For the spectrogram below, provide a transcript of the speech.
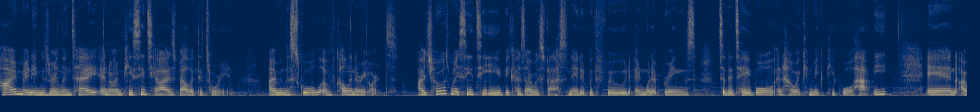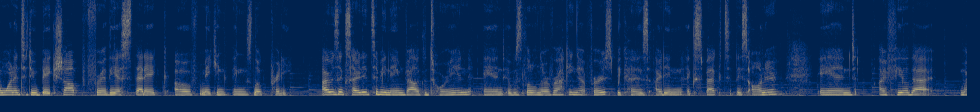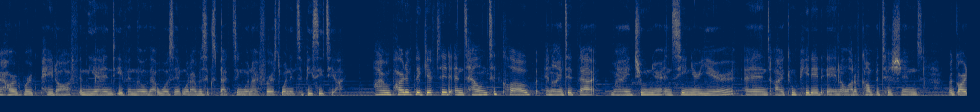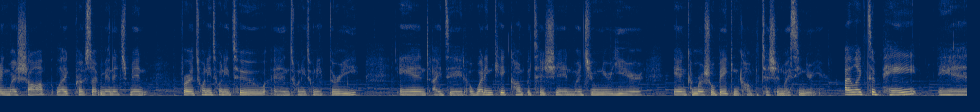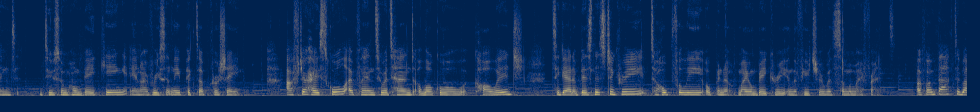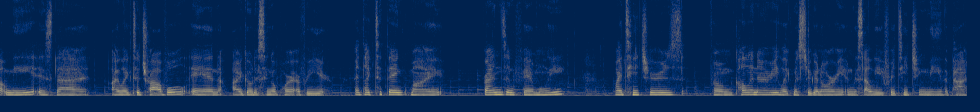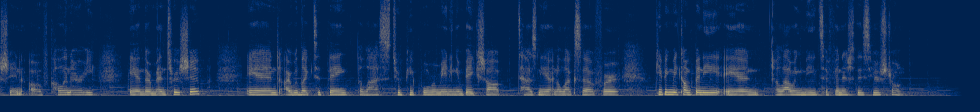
Hi, my name is Raelyn Tay and I'm PCTI's valedictorian. I'm in the School of Culinary Arts. I chose my CTE because I was fascinated with food and what it brings to the table and how it can make people happy. And I wanted to do bake shop for the aesthetic of making things look pretty. I was excited to be named valedictorian and it was a little nerve-wracking at first because I didn't expect this honor and I feel that my hard work paid off in the end even though that wasn't what I was expecting when I first went into PCTI. I'm part of the Gifted and Talented Club and I did that my junior and senior year and I competed in a lot of competitions regarding my shop like ProStart Management for 2022 and 2023 and I did a wedding cake competition my junior year and commercial baking competition my senior year. I like to paint and do some home baking and I've recently picked up crocheting. After high school, I plan to attend a local college to get a business degree to hopefully open up my own bakery in the future with some of my friends. A fun fact about me is that I like to travel and I go to Singapore every year. I'd like to thank my friends and family, my teachers from culinary like Mr. Ganari and Miss Ellie for teaching me the passion of culinary and their mentorship, and I would like to thank the last two people remaining in Bake Shop, Tasnia and Alexa, for keeping me company and allowing me to finish this year strong.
